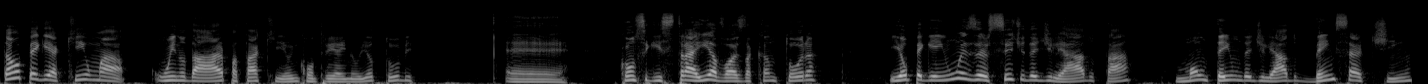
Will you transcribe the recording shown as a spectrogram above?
Então eu peguei aqui uma, um hino da harpa, tá? Que eu encontrei aí no YouTube. É, consegui extrair a voz da cantora. E eu peguei um exercício de dedilhado, tá? montei um dedilhado bem certinho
